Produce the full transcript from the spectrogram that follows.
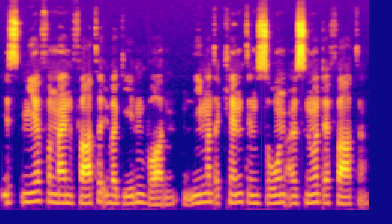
ist mir von meinem Vater übergeben worden, und niemand erkennt den Sohn als nur der Vater,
